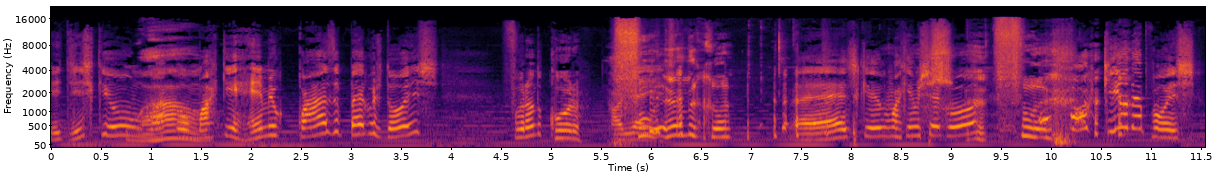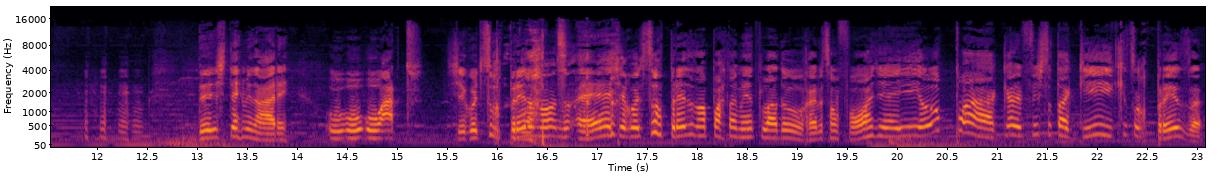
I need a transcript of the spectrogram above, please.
E diz que o, Ma Uau. o Mark Hamill quase pega os dois furando couro. Olha aí. Furando com. É, diz que o Mark Hamill chegou Fura. um pouquinho depois deles terminarem o, o, o ato. Chegou de surpresa no, no- É, chegou de surpresa no apartamento lá do Harrison Ford e aí, opa, Carrie Fisher tá aqui, que surpresa.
